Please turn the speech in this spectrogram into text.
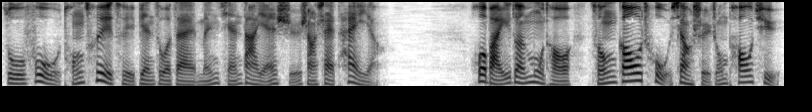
祖父同翠翠便坐在门前大岩石上晒太阳。或把一段木头从高处向水中抛去，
